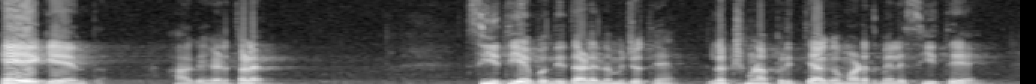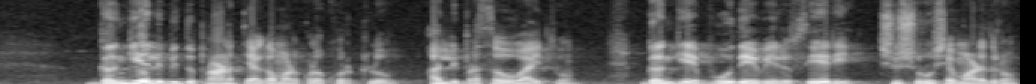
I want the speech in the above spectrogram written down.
ಹೇಗೆ ಅಂತ? ಆಗ ಹೇಳ್ತಾಳೆ. ಸೀತೆಯೇ ಬಂದಿದ್ದಾಳೆ ನಮ್ಮ ಜೊತೆ. ಲಕ್ಷ್ಮಣ ಪರಿತ್ಯಾಗ ಮಾಡಿದ ಮೇಲೆ ಸೀತೆ ಗಂಗೆಯಲ್ಲಿ ಬಿದ್ದು ಪ್ರಾಣತ್ಯಾಗ ಮಾಡ್ಕೊಳ್ಳೋಕೆ ಹೊರಟಳು ಅಲ್ಲಿ ಪ್ರಸವವಾಯಿತು. ಗಂಗೆ, ಭೂದೇವಿಯರು ಸೇರಿ ಶುಶ್ರೂಷೆ ಮಾಡಿದ್ರು.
